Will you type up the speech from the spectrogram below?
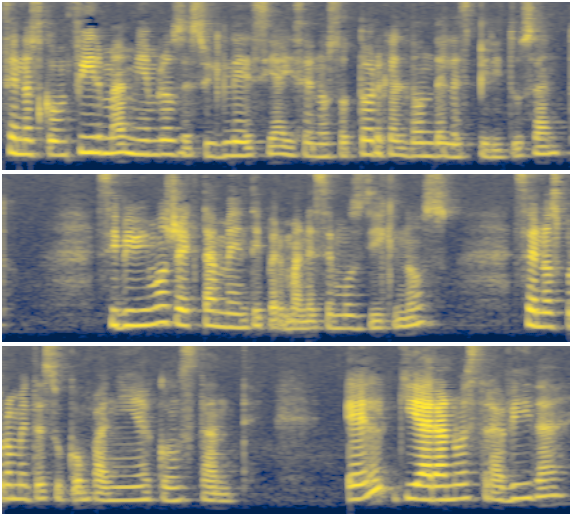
se nos confirma miembros de su iglesia y se nos otorga el don del Espíritu Santo. Si vivimos rectamente y permanecemos dignos, se nos promete su compañía constante. Él guiará nuestra vida,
